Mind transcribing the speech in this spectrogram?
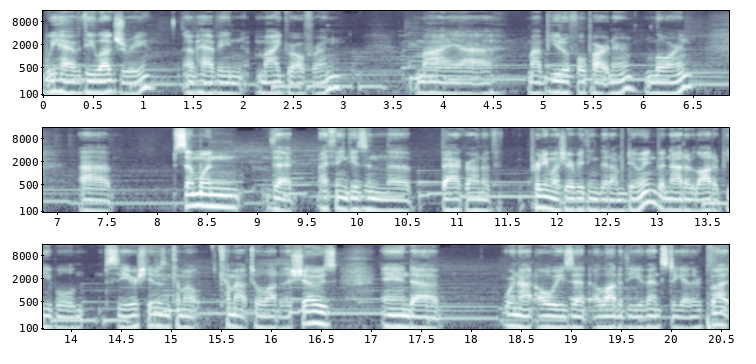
we have the luxury of having my girlfriend, my uh, my beautiful partner, Lauren, uh, someone that I think is in the background of pretty much everything that I'm doing, but not a lot of people see her. She doesn't come out come out to a lot of the shows, and uh, we're not always at a lot of the events together. But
